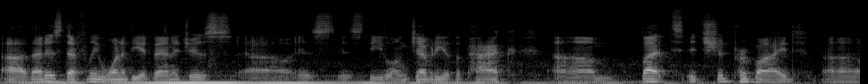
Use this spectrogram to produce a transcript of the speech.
uh, that is definitely one of the advantages uh, is, is the longevity of the pack. Um, but it should provide uh,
